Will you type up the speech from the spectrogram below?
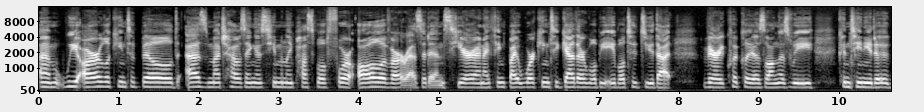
Um, we are looking to build as much housing as humanly possible for all of our residents here. And I think by working together, we'll be able to do that very quickly as long as we continue to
